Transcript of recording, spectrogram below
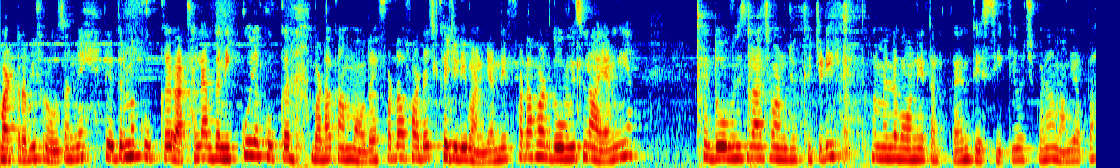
ਮਟਰ ਵੀ ਫਰੋਜ਼ਨ ਨੇ। ਤੇ ਇੱਧਰ ਮੈਂ ਕੁੱਕਰ ਰੱਖ ਲਿਆ, ਆਪਦਾ ਨਿੱਕੂ ਜਿਹਾ ਕੁੱਕਰ ਬੜਾ ਕੰਮ ਆਉਂਦਾ, ਫਟਾਫਟ ਇਹ 'ਚ ਖਿਚੜੀ ਬਣ ਜਾਂਦੀ ਫਟਾਫਟ ਦੋ ਵਿਸਲਾਂ ਆ ਜਾਣਗੀਆਂ। ਤੇ ਦੋ ਵਿਸਲਾਂ 'ਚ ਬਣ ਜੂ ਖਿਚੜੀ। ਹੁਣ ਮੈਂ ਲਗਾਉਣੀ ਤੜਕਾ ਇਹਨੂੰ ਦੇਸੀ ਘਿਓ 'ਚ ਬਣਾਵਾਂਗੇ ਆਪਾਂ।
